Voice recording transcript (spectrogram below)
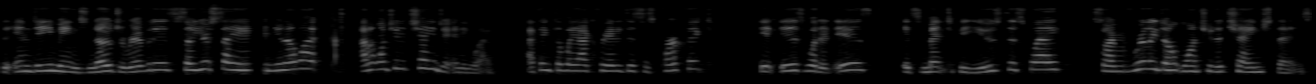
The ND means no derivatives. So you're saying, you know what? I don't want you to change it anyway. I think the way I created this is perfect. It is what it is. It's meant to be used this way. So I really don't want you to change things.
